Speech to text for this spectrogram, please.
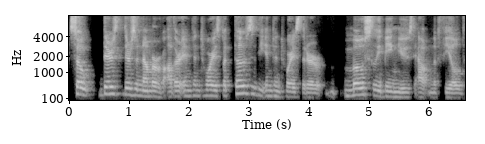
So there's there's a number of other inventories, but those are the inventories that are mostly being used out in the field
